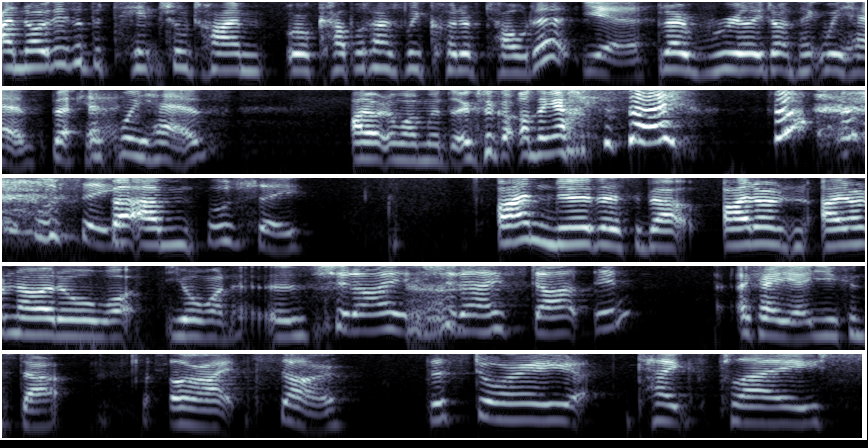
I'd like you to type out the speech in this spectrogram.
I know there's a potential time or a couple times we could have told it, Yeah. but I really don't think we have. But if we have, I don't know what I'm gonna do because I've got nothing else to say. We'll see. But um, we'll see. I'm nervous about. I don't. I don't know at all what your one is. Should I should I start then? Okay, yeah, you can start. All right, so the story takes place.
